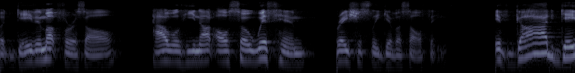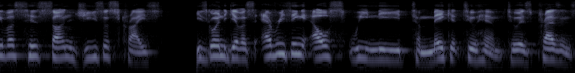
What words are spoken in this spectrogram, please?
but gave him up for us all, how will he not also with him graciously give us all things? If God gave us his son, Jesus Christ, he's going to give us everything else we need to make it to him, to his presence,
